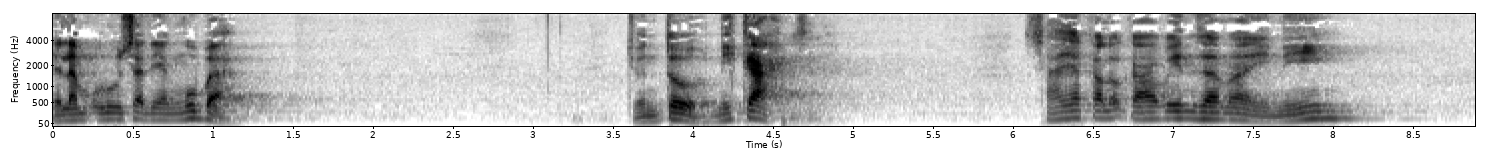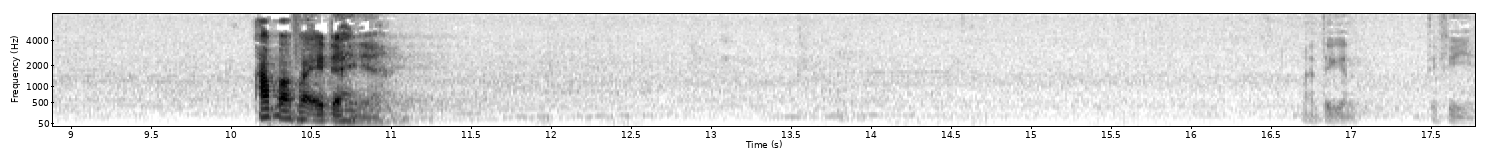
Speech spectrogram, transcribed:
dalam urusan yang mubah. Contoh nikah misalnya. Saya kalau kawin sama ini apa faedahnya? Matikan TV-nya.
